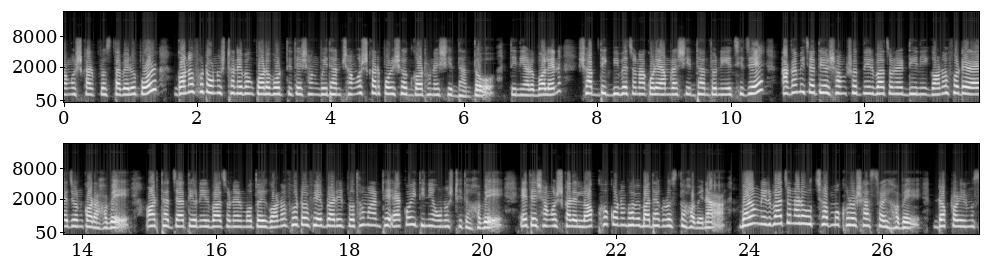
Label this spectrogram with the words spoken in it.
সংস্কার প্রস্তাবের উপর গণভোট অনুষ্ঠান এবং পরবর্তীতে সংবিধান সংস্কার পরিষদ গঠনের সিদ্ধান্ত। তিনি আরও বলেন, সব দিক বিবেচনা করে আমরা সিদ্ধান্ত নিয়েছি যে আগামী জাতীয় সংসদ নির্বাচনের দিনই গণভোটের আয়োজন করা হবে। অর্থাৎ জাতীয় নির্বাচনের মতোই গণভোটও ফেব্রুয়ারির প্রথমার্ধে একই দিনে অনুষ্ঠিত হবে। এতে সংস্কারের লক্ষ্য কোনোভাবে বাধাগ্রস্ত হবে না, বরং নির্বাচন আরও উৎসব মুখর সাশ্রয়ী হবে। ডক্টর ইউনুস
